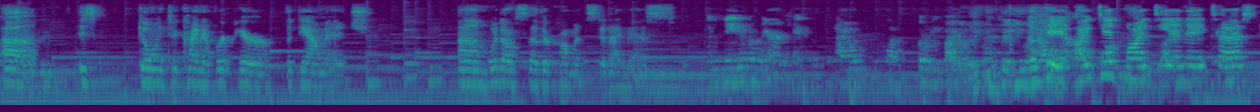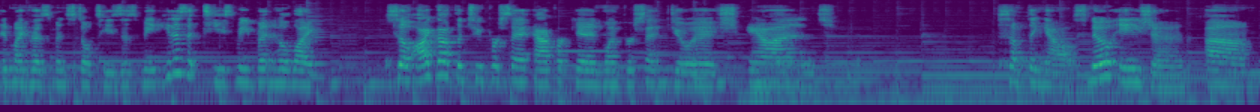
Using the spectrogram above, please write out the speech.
um, is going to kind of repair the damage. Um, what else? Other comments did I miss? Native American. I have thirty-five. Okay, I did my DNA test, and my husband still teases me. He doesn't tease me, but he'll like. So I got the two percent African, one percent Jewish, and something else. No Asian. Um,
